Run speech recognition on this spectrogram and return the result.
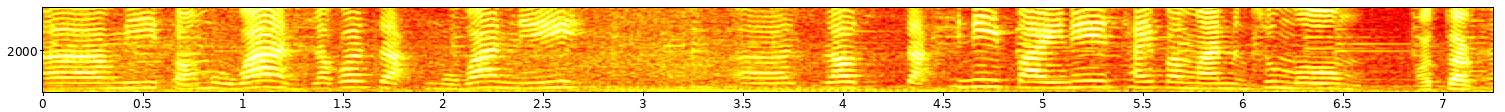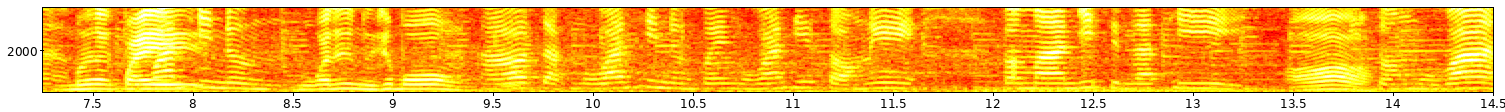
เอ่อมี 2 หมู่บ้าน แล้วก็จากหมู่บ้านนี้เอ่อเราจากที่นี่ไปนี่ใช้ประมาณ 1 ชั่วโมง เอาจากเมืองไปหมู่บ้านที่หนึ่งหมู่บ้านที่หนึ่งชั่วโมงแล้วจากหมู่บ้านที่1ไปหมู่บ้านที่2นี่ประมาณ 20 นาทีอ๋อ มีสองหมู่บ้าน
